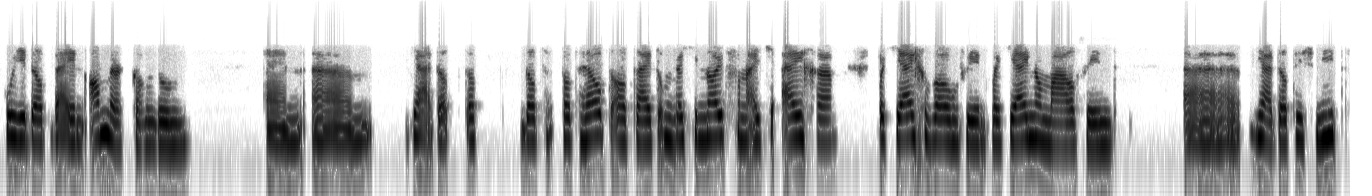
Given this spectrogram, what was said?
hoe je dat bij een ander kan doen. En um, ja, dat, dat, dat, dat helpt altijd, omdat je nooit vanuit je eigen, wat jij gewoon vindt, wat jij normaal vindt, uh, ja, dat is niet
